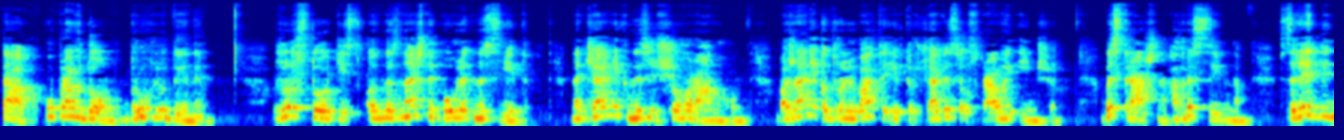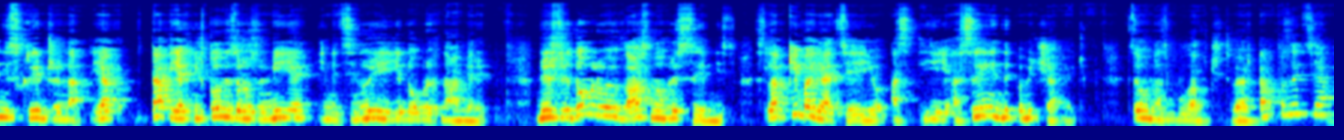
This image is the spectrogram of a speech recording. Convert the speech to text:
Так, управдом, друг людини. Жорстокість, однозначний погляд на світ. Начальник нижчого рангу, бажання контролювати і втручатися у справи інших, безстрашна, агресивна, всередині скривджена, як, так як ніхто не зрозуміє і не цінує її добрих намірів, не усвідомлює власну агресивність, слабкі бояться її, а сильні не помічають. Це у нас була четверта позиція.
